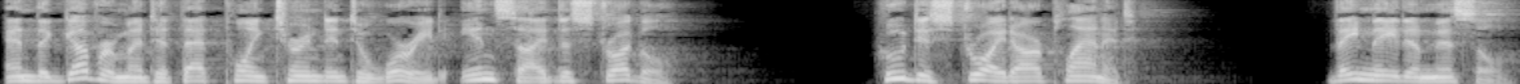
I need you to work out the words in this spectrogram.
And the government at that point turned into worried inside the struggle. Who destroyed our planet? They made a missile.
